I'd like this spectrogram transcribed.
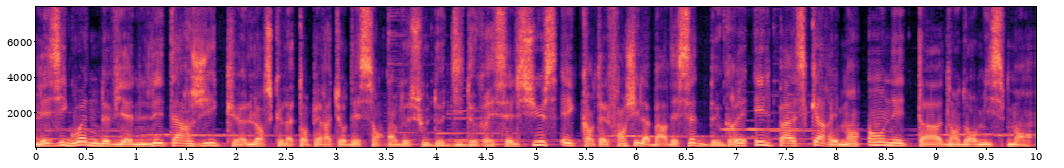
les iguanes deviennent léthargiques lorsque la température descend en dessous de 10 degrés Celsius et quand elle franchit la barre des 7 degrés, ils passent carrément en état d'endormissement,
